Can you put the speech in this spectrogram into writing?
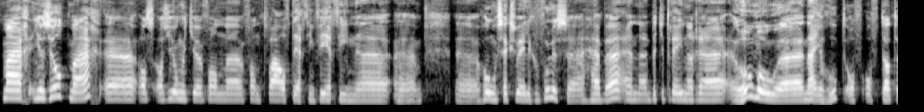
Maar je zult maar uh, als, als jongetje van, uh, van 12, 13, 14 uh, homoseksuele gevoelens hebben. En dat je trainer homo naar je roept. Of, of dat,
